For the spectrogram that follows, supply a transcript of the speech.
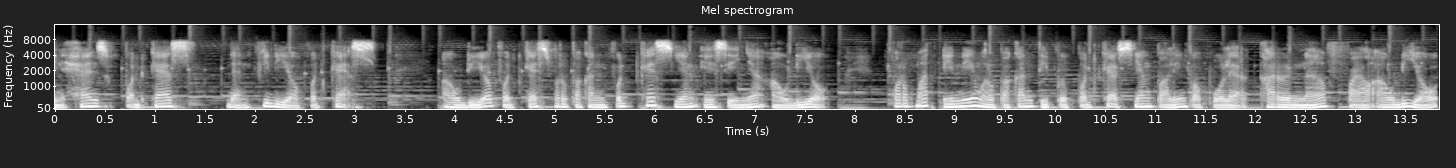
enhanced podcast, dan video podcast. Audio podcast merupakan podcast yang isinya audio. Format ini merupakan tipe podcast yang paling populer karena file audio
